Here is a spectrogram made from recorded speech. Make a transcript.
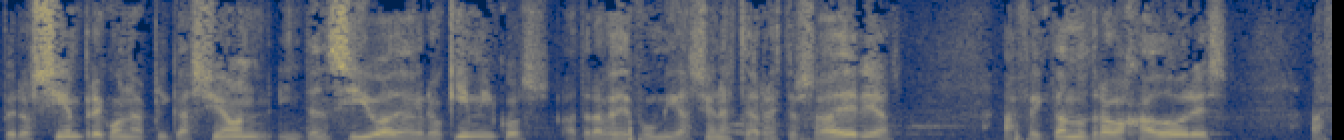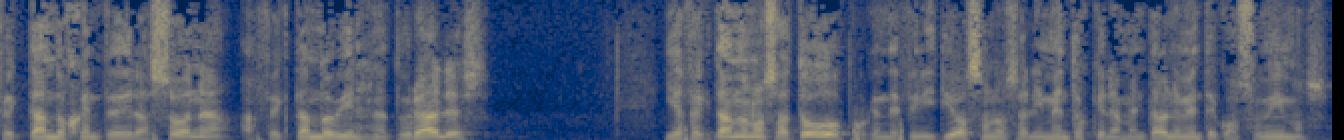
pero siempre con la aplicación intensiva de agroquímicos a través de fumigaciones terrestres aéreas, afectando trabajadores, afectando gente de la zona, afectando bienes naturales y afectándonos a todos, porque en definitiva son los alimentos que lamentablemente consumimos.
